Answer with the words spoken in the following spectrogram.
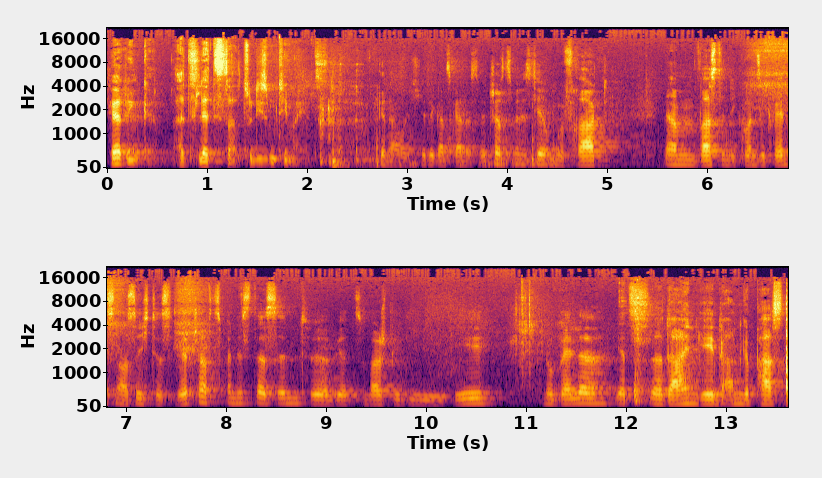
Herr Rinke, als letzter zu diesem Thema jetzt. Genau, ich hätte ganz gerne das Wirtschaftsministerium gefragt, was denn die Konsequenzen aus Sicht des Wirtschaftsministers sind. Äh, wird zum Beispiel die Idee-Novelle jetzt äh, dahingehend angepasst,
